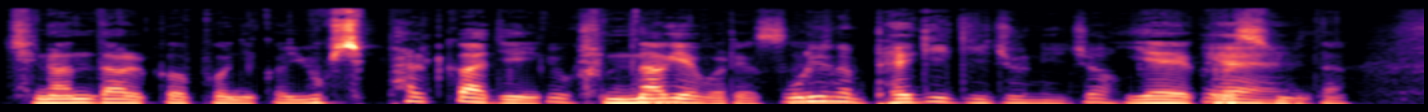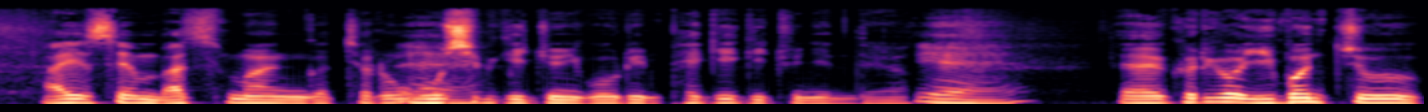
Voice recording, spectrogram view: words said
지난달 거 보니까 68까지 68. 급락해 버렸어요. 우리는 100이 기준이죠. 예, 그렇습니다. 예. ISM 말씀한 것처럼 예. 50이 기준이고 우리는 100이 기준인데요. 예. 예, 그리고 이번 주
